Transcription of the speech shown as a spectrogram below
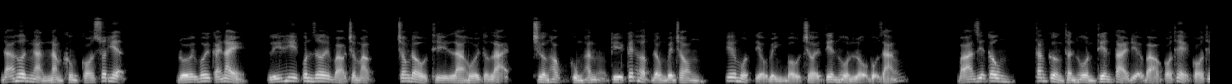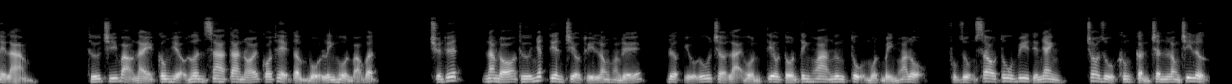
đã hơn ngàn năm không có xuất hiện. Đối với cái này, lý hy quân rơi vào trầm mặc, trong đầu thì là hồi tưởng lại, trường học cùng hắn ký kết hợp đồng bên trong kia một tiểu bình bầu trời tiên hồn lộ bộ dáng. Bá diễn công, tăng cường thần hồn thiên tài địa bảo có thể có thể làm. Thứ trí bảo này công hiệu hơn xa ta nói có thể tẩm bổ linh hồn bảo vật. Truyền thuyết, năm đó thứ nhất tiên triều thủy long hoàng đế, được cửu u trở lại hồn tiêu tốn tinh hoa ngưng tụ một bình hoa lộ, phục dụng sau tu vi tiến nhanh, cho dù không cần chân long chi lực,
